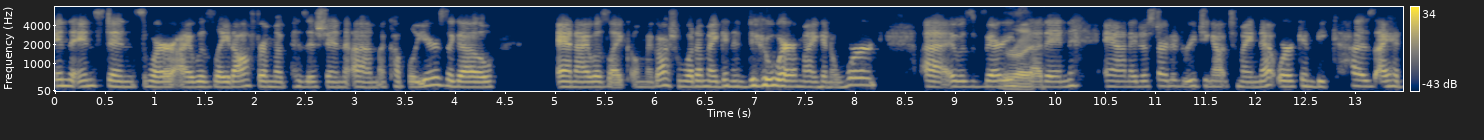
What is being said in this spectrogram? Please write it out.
in the instance where I was laid off from a position um, a couple years ago, and I was like, oh my gosh, what am I going to do? Where am I going to work? Uh, it was very right. sudden. And I just started reaching out to my network. And because I had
